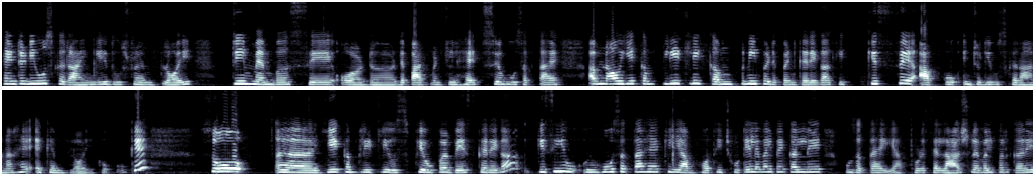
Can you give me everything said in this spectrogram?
इंट्रोड्यूस कराएँगे दूसरा एम्प्लॉय टीम मेंबर्स से और डिपार्टमेंटल हेड से हो सकता है। अब नाउ ये कम्प्लीटली कंपनी पे डिपेंड करेगा कि किससे आपको इंट्रोड्यूस कराना है एक एम्प्लॉय को ओके सो so, ये कम्प्लीटली उसके ऊपर बेस करेगा। किसी हो सकता है कि आप बहुत ही छोटे लेवल पे कर ले हो सकता है कि आप थोड़े से लार्ज लेवल पर करें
